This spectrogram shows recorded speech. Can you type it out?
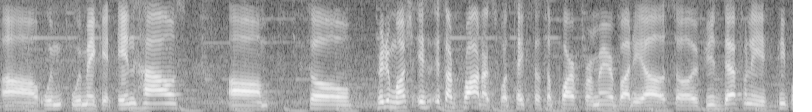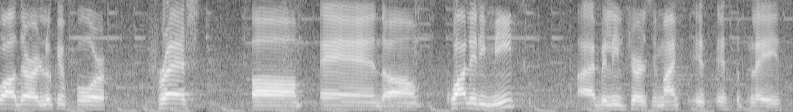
Uh, we, we make it in-house. Um, so pretty much it's, it's, our products what takes us apart from everybody else. So if you definitely, people out there are looking for fresh um, and um, quality meats, I believe Jersey Mike's is, is the place.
